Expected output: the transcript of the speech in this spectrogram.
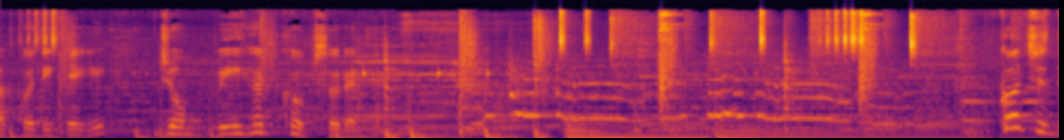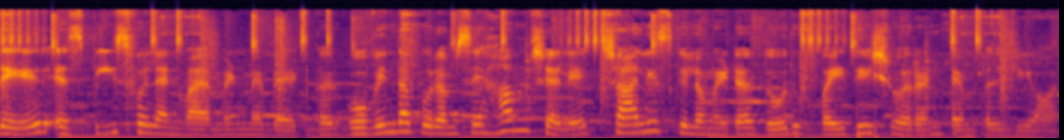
आपको दिखेगी, जो बेहद खूबसूरत है। कुछ देर इस पीसफुल एनवायरनमेंट में बैठकर गोविंदापुरम से हम चले 40 किलोमीटर दूर वैदीश्वरन टेंपल की ओर।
